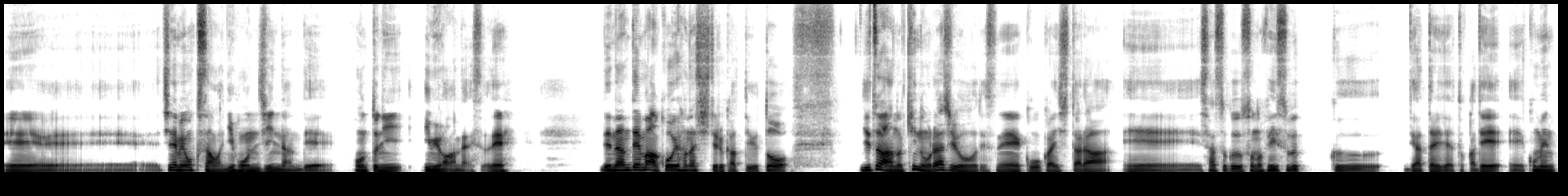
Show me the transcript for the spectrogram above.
えー、ちなみに奥さんは日本人なんで、本当に意味わかんないですよね。で、なんでまあこういう話してるかっていうと、実はあの昨日ラジオをですね、公開したら、えー、早速その Facebook であったりだとかで、えー、コメン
